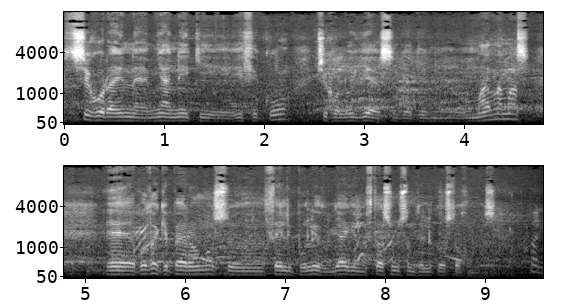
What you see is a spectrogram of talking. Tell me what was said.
Σίγουρα είναι μια νίκη ηθικού, ψυχολογίας για την ομάδα μας. Ε, από εδώ και πέρα όμως ε, θέλει πολλή δουλειά για να φτάσουμε στον τελικό στόχο μας. Πολύ.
